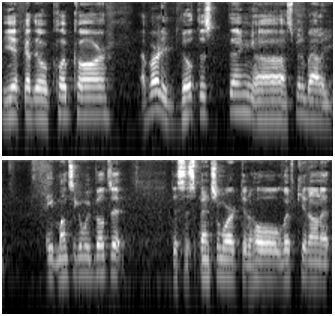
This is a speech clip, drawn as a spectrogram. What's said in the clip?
Yep, got the old club car. I've already built this thing. Uh, it's been about a, eight months ago we built it. The suspension work, did a whole lift kit on it.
